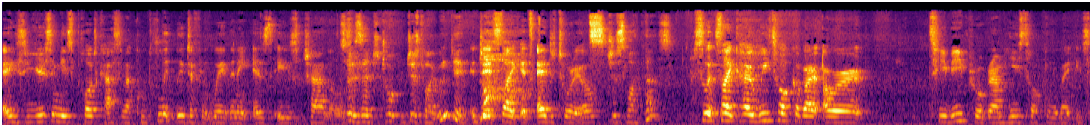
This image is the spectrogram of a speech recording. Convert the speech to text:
he's using his podcast in a completely different way than he is his channels. So to talk just like we did? It's like it's editorial. It's just like us. So it's like how we talk about our TV program. He's talking about his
